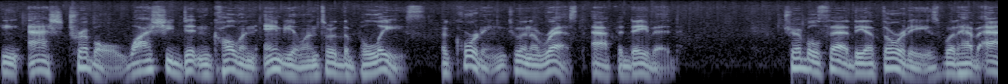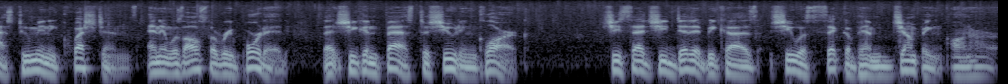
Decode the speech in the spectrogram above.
he asked Tribble why she didn't call an ambulance or the police, according to an arrest affidavit. Tribble said the authorities would have asked too many questions, and it was also reported that she confessed to shooting Clark. She said she did it because she was sick of him jumping on her.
